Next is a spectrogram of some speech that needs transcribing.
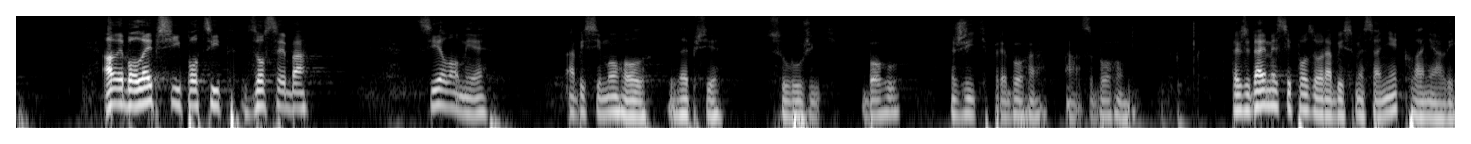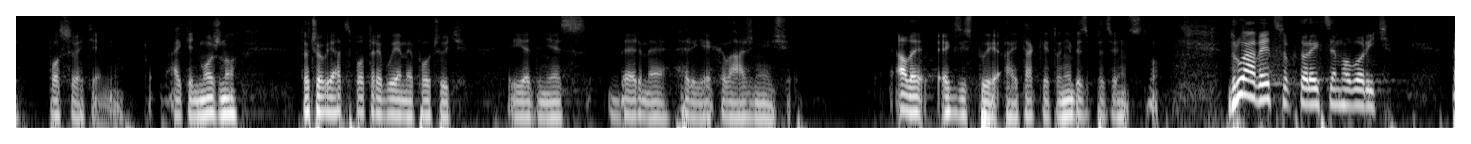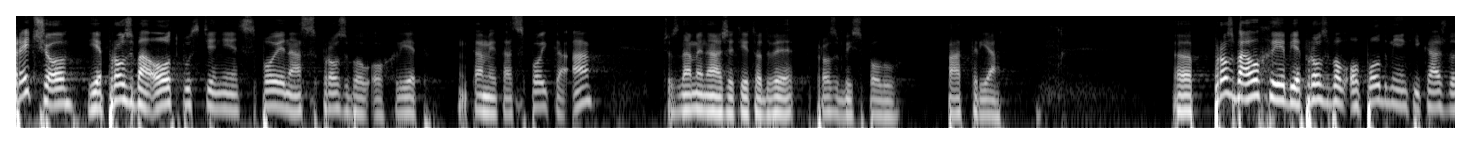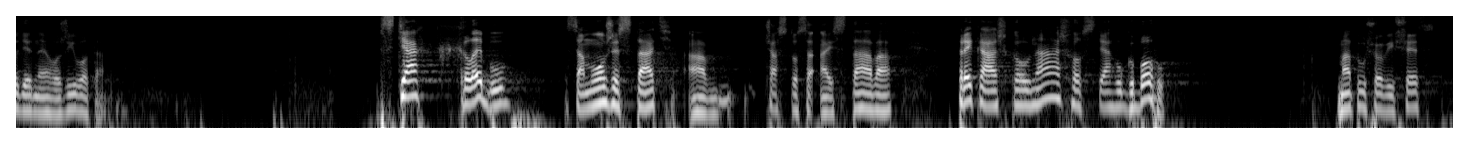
alebo lepší pocit zo seba. Cieľom je, aby si mohol lepšie slúžiť Bohu, žiť pre Boha a s Bohom. Takže dajme si pozor, aby sme sa neklaňali posveteniu. Aj keď možno to, čo viac potrebujeme počuť, je dnes berme hriech vážnejšie. Ale existuje aj takéto nebezpečenstvo. Druhá vec, o ktorej chcem hovoriť, Prečo je prozba o odpustenie spojená s prozbou o chlieb? Tam je tá spojka A, čo znamená, že tieto dve prozby spolu patria. E, prozba o chlieb je prozbou o podmienky každodenného života. Vzťah k chlebu sa môže stať, a často sa aj stáva, prekážkou nášho vzťahu k Bohu. Matúšovi 6,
